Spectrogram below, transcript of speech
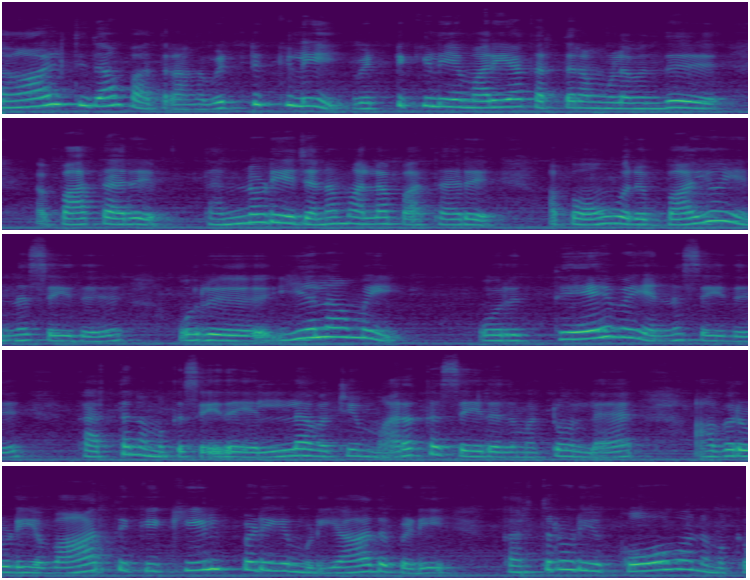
தாழ்த்தி தான் பார்த்துறாங்க வெட்டுக்கிளி வெட்டுக்கிளியை மாதிரியா கர்த்தர் அவங்கள வந்து பார்த்தாரு. தன்னுடைய ஜனமெல்லாம் பார்த்தாரு. அப்போ ஒரு பயம் என்ன செய்து ஒரு இயலாமை ஒரு தேவை என்ன செய்து கர்த்தர் நமக்கு செய்த எல்லாவற்றையும் மறக்க செய்கிறது மட்டும் இல்லை அவருடைய வார்த்தைக்கு கீழ்ப்படிய முடியாதபடி கர்த்தருடைய கோபம் நமக்கு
